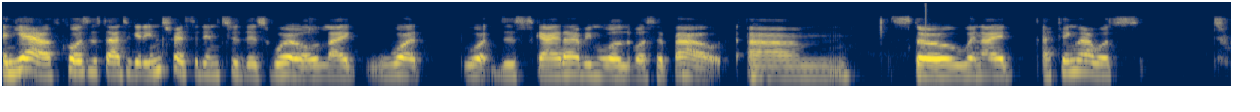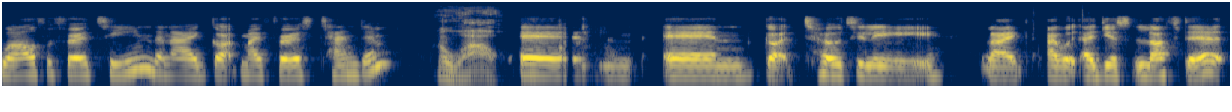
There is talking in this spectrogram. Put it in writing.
and yeah, of course, I started to get interested into this world, like what what the skydiving world was about. Um, so when I I think I was twelve or thirteen, then I got my first tandem Oh wow! and and got totally like I would I just loved it.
